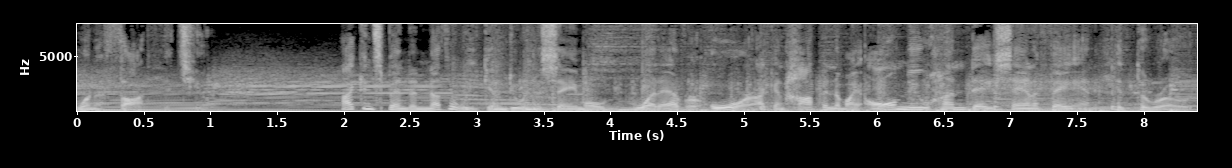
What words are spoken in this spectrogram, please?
when a thought hits you. I can spend another weekend doing the same old whatever, or I can hop into my all new Hyundai Santa Fe and hit the road.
